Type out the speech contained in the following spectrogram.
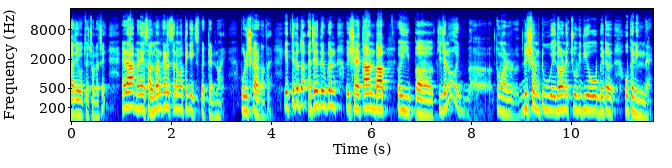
বাজে হতে চলেছে। এরা মানে সালমান খানের সিনেমা থেকে এক্সপেক্টেড নয়, পরিষ্কার কথা। এর থেকে তো অজয় দেবগান, ওই শয়তান বা ওই কী যেন, ওই তোমার দৃশ্যম টু এ ধরনের ছবি দিয়ে ও বেটার ওপেনিং দেয়।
